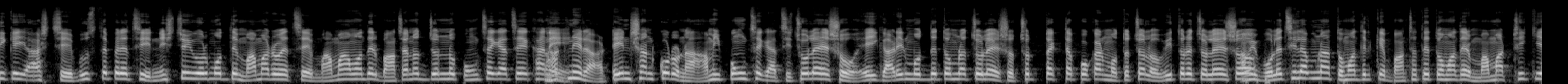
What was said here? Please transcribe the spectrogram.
দিকেই আসছে। বুঝতে পেরেছি? নিশ্চয়ই ওর মধ্যে মামা রয়েছে। মামা আমাদের বাঁচানোর জন্য পৌঁছে গেছে এখানে। ভাগ্নেরা টেনশন করো না আমি পৌঁছে গেছি। চলে এসো। এই গাড়ির মধ্যে তোমরা চলে এসো। ছোট্ট একটা পোকার মতো। চলো ভিতরে চলে এসো। আমি বলেছিলাম না তোমাদেরকে বাঁচাতে তোমাদের মামা ঠিকই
